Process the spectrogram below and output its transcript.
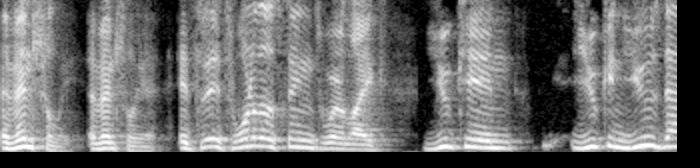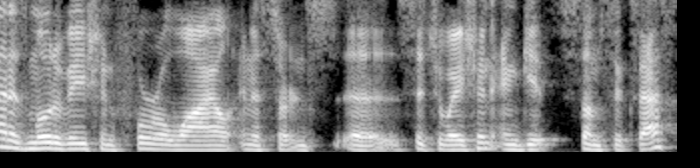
eventually eventually. It's it's one of those things where like you can you can use that as motivation for a while in a certain uh, situation and get some success.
